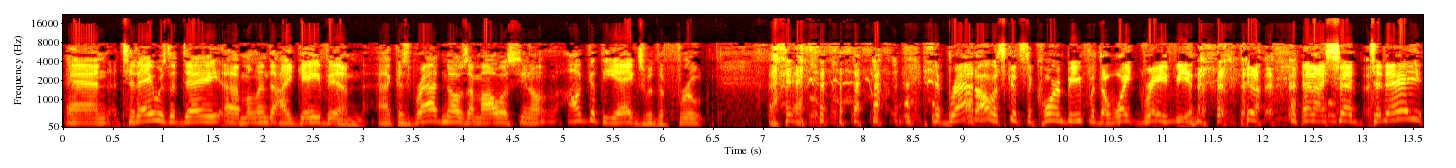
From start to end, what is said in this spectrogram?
and today was the day, uh, Melinda, I gave in because uh, Brad knows I'm always, you know, I'll get the eggs with the fruit. Brad always gets the corned beef with the white gravy, and you know, and I said today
